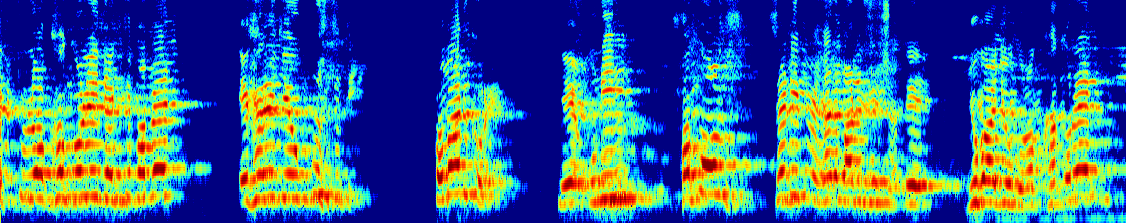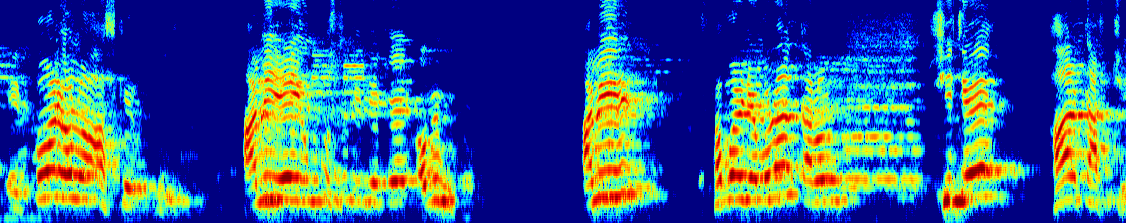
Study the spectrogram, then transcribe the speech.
একটু লক্ষ্য করেই দেখতে পাবেন, এখানে যে উপস্থিতি প্রমাণ করে যে উনি সকল শ্রেণি পেশার মানুষের সাথে যোগাযোগ রক্ষা করেন এর হলো আজকের উপস্থিতি। আমি এই উপস্থিতি দেখে অভিভূত। আমি সময় নেব না, কারণ শীতে হাড় কাঁপছে।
